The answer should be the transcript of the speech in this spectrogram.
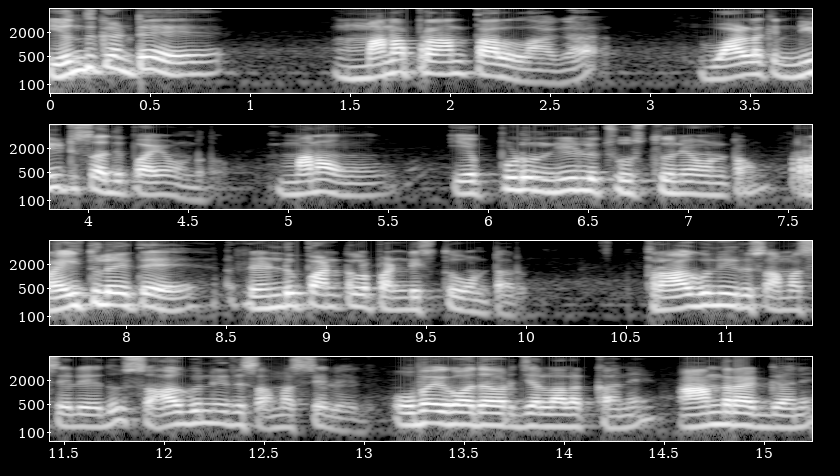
ఎందుకంటే మన ప్రాంతాలలాగా వాళ్ళకి నీటి సదుపాయం ఉండదు. మనం ఎప్పుడు నీళ్ళు చూస్తూనే ఉంటాం. రైతులైతే రెండు పంటలు పండిస్తూ ఉంటారు. త్రాగునీరు సమస్య లేదు సాగునీరు సమస్య లేదు. ఉభయ గోదావరి జిల్లాలకు కానీ ఆంధ్రాకి కానీ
